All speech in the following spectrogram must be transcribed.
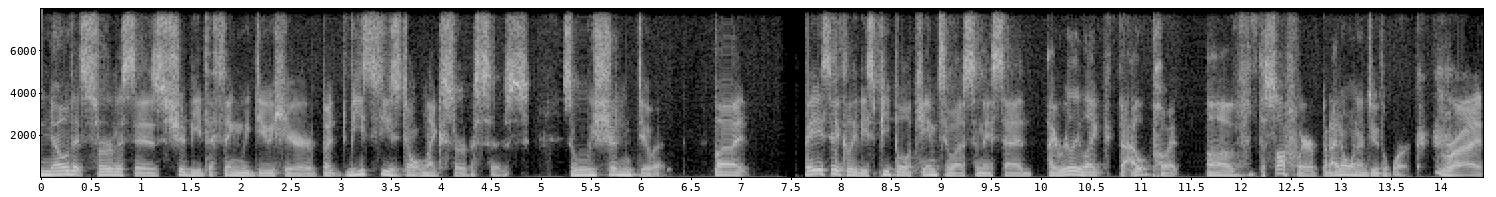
know that services should be the thing we do here, but VCs don't like services. So we shouldn't do it. But basically, these people came to us and they said, I really like the output of the software, but I don't want to do the work. Right.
